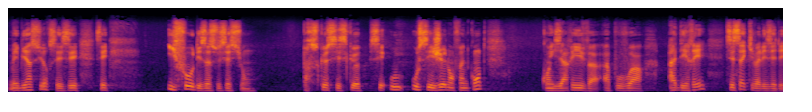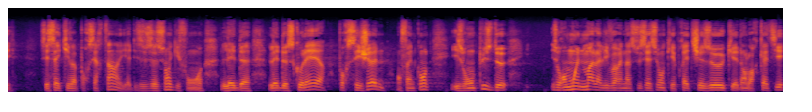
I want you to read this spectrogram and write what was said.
mais bien sûr, c'est, il faut des associations parce que c'est ce que c'est où, où ces jeunes en fin de compte, quand ils arrivent à, à pouvoir adhérer, c'est ça qui va les aider. C'est ça qui va pour certains. Il y a des associations qui font l'aide, l'aide scolaire pour ces jeunes. En fin de compte, ils auront plus de, ils auront moins de mal à aller voir une association qui est près de chez eux, qui est dans leur quartier,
